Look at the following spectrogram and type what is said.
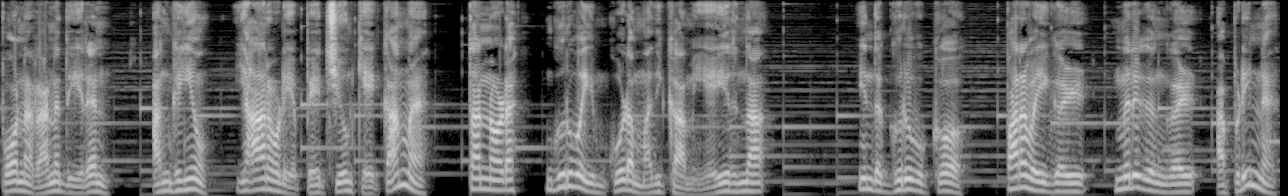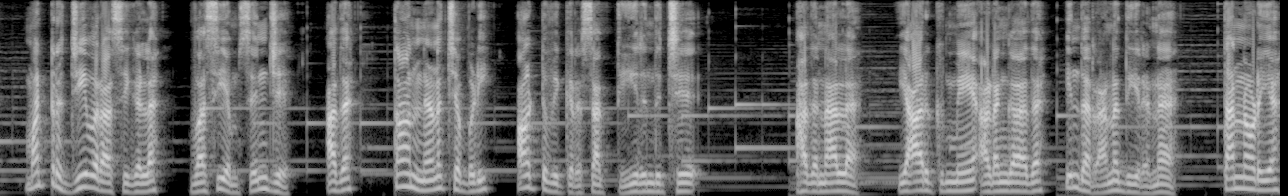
போன ரணதீரன் அங்கேயும் யாரோடைய பேச்சையும் கேட்காம தன்னோட குருவையும் கூட மதிக்காமையே இருந்தான். இந்த குருவுக்கோ பறவைகள் மிருகங்கள் அப்படின்னு மற்ற ஜீவராசிகளை வசியம் செஞ்சு அதை தான் நினைச்சபடி ஆட்டுவிக்கிற சக்தி இருந்துச்சு. அதனால யாருக்குமே அடங்காத இந்த ரணதீரனை தன்னுடைய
